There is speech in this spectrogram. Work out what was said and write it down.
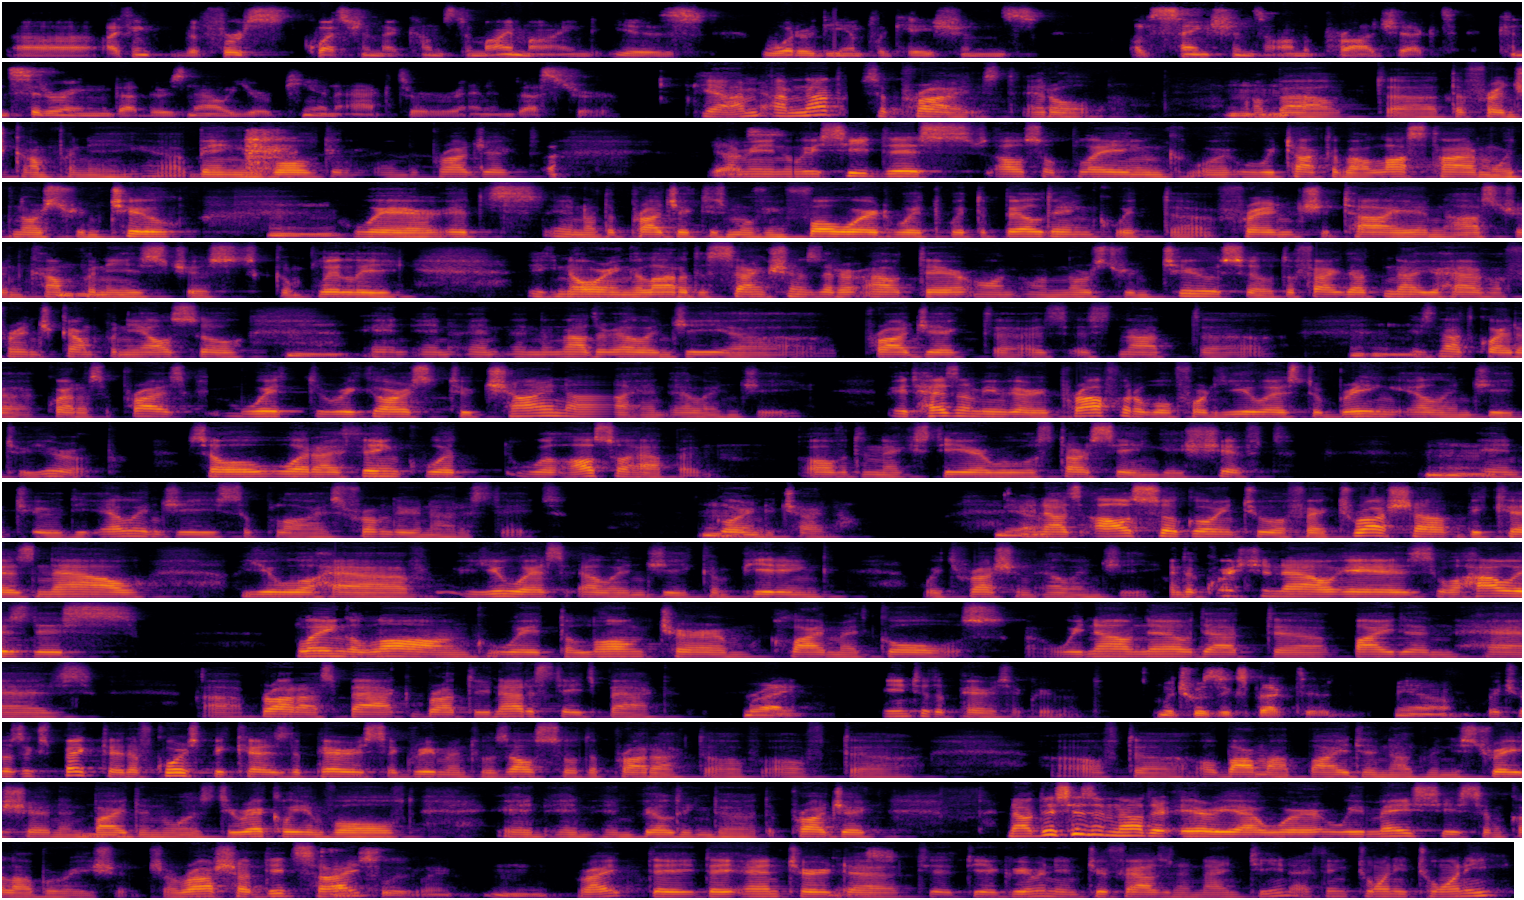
uh, I think the first question that comes to my mind is what are the implications of sanctions on the project, considering that there's now a European actor and investor? Yeah, I'm, I'm not surprised at all mm-hmm. about uh, the French company uh, being involved in, in, the project. Yes. I mean, we see this also playing, we talked about last time with Nord Stream 2 mm-hmm. where it's you know the project is moving forward with with the building with uh, French, Italian, Austrian mm-hmm. companies mm-hmm. just completely ignoring a lot of the sanctions that are out there on, on Nord Stream 2. So the fact that now you have a French company also mm. in, in, in, in, another LNG uh, project uh, is, is not uh, mm-hmm. is not quite a quite a surprise. With regards to China and LNG, it hasn't been very profitable for the U.S. to bring LNG to Europe. So what I think what will also happen over the next year, we will start seeing a shift mm-hmm. into the LNG supplies from the United States mm-hmm. going to China. Yeah. And that's also going to affect Russia because now you will have US LNG competing with Russian LNG. And the question now is well, how is this playing along with the long term climate goals. We now know that uh, Biden has uh, brought us back, brought the United States back right into the Paris Agreement. Which was expected, yeah. Which was expected, of course, because the Paris Agreement was also the product of, of the of the Obama Biden administration, and mm-hmm. Biden was directly involved in, in, in building the, the project. Now, this is another area where we may see some collaboration. So Russia did sign, absolutely, mm-hmm. right? They they entered yes. uh, t- the agreement in 2019. I think 2020.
